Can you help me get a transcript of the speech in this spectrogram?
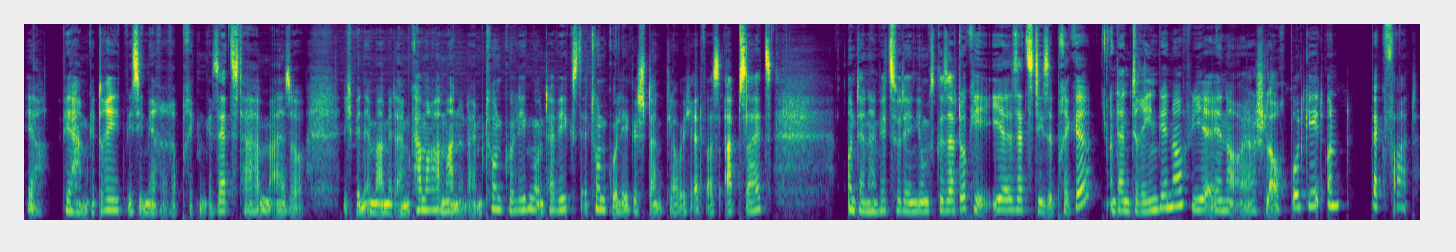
Ja, wir haben gedreht, wie sie mehrere Bricken gesetzt haben. Also ich bin immer mit einem Kameramann und einem Tonkollegen unterwegs. Der Tonkollege stand, glaube ich, etwas abseits. Und dann haben wir zu den Jungs gesagt, okay, ihr setzt diese Pricke und dann drehen wir noch, wie ihr in euer Schlauchboot geht und wegfahrt.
